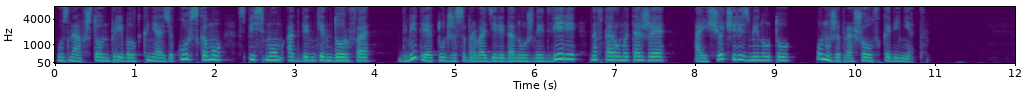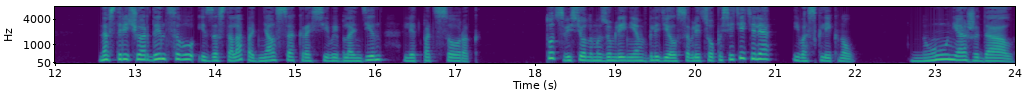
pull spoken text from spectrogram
Узнав, что он прибыл к князю Курскому с письмом от Бенкендорфа, Дмитрия тут же сопроводили до нужной двери на втором этаже, а еще через минуту он уже прошел в кабинет. Навстречу Ордынцеву из-за стола поднялся красивый блондин лет под сорок. Тот с веселым изумлением вгляделся в лицо посетителя и воскликнул: "Ну, не ожидал.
